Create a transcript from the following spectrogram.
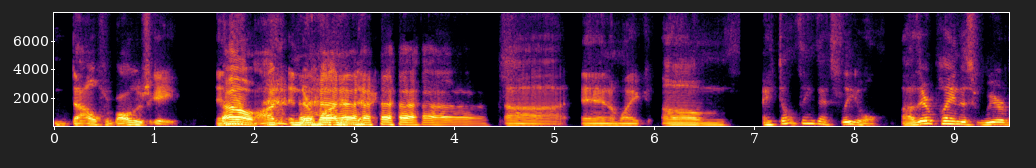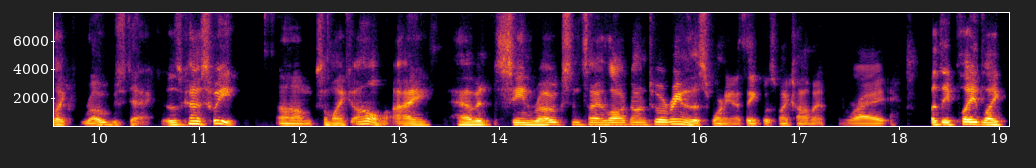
Battle for Baldur's Gate in their, oh, in their modern deck. Uh, and I'm like, um, I don't think that's legal. Uh, they were playing this weird like rogues deck. It was kind of sweet. Um, so I'm like, oh, I haven't seen rogues since I logged on to Arena this morning. I think was my comment. right. But they played like,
